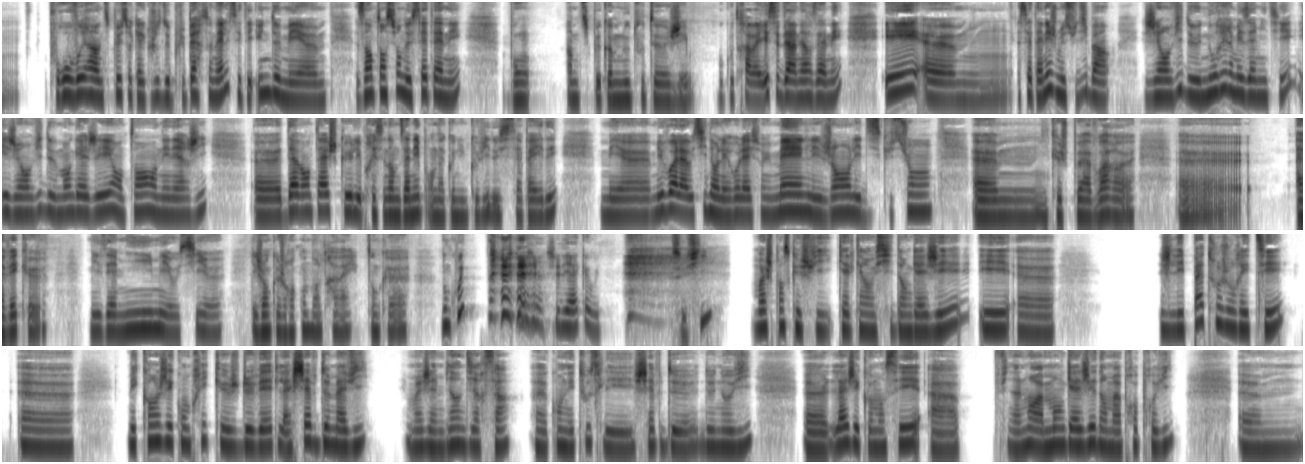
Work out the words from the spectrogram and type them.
pour ouvrir un petit peu sur quelque chose de plus personnel, c'était une de mes euh, intentions de cette année. Bon, un petit peu comme nous toutes, euh, j'ai beaucoup travaillé ces dernières années. Et euh, cette année, je me suis dit, ben, j'ai envie de nourrir mes amitiés et j'ai envie de m'engager en temps, en énergie, euh, davantage que les précédentes années. On a connu le Covid aussi, ça n'a pas aidé. Mais, euh, mais voilà, aussi dans les relations humaines, les gens, les discussions euh, que je peux avoir euh, euh, avec euh, mes amis, mais aussi euh, les gens que je rencontre dans le travail. Donc, euh, donc oui, je dirais que oui. Sophie? Moi, je pense que je suis quelqu'un aussi d'engagé et euh, je l'ai pas toujours été. euh, mais quand j'ai compris que je devais être la chef de ma vie, moi j'aime bien dire ça, euh, qu'on est tous les chefs de, de nos vies. euh, là, j'ai commencé à finalement à m'engager dans ma propre vie. Euh,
